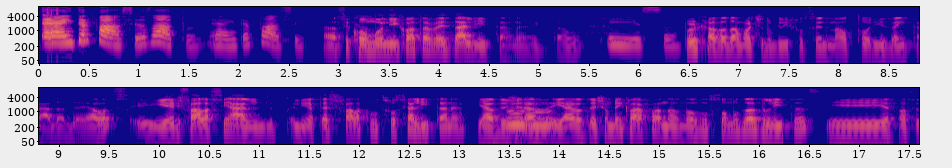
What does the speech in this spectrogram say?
É a interface, exato. É a interface. Elas se comunicam através da Lita, né? Então. Isso. Por causa da morte do Grifo, o não autoriza a entrada delas. E ele fala assim, ah, ele até se fala como se fosse a Lita, né? E, as, uhum. as, e elas deixam bem claro, falam, não, nós não somos as Litas. E eu falo assim,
